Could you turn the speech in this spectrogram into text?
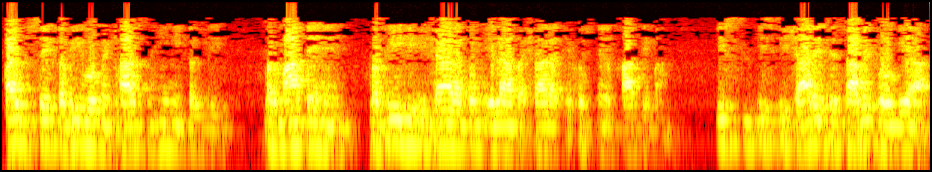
قلب سے کبھی وہ مٹھاس نہیں نکلتی۔ فرماتے ہیں کبھی ہی اشارت الا بشارت حسن الخاتمہ۔ اس اس اشارے سے ثابت ہو گیا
